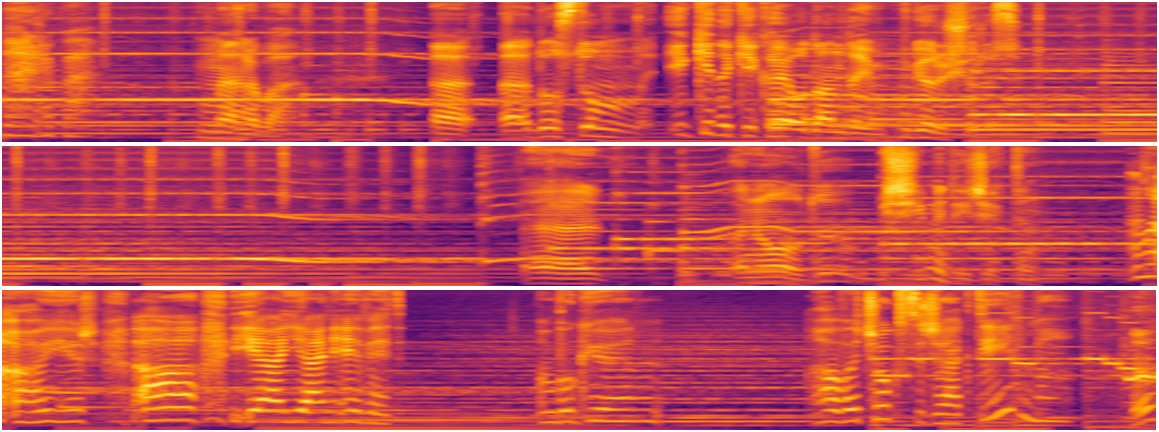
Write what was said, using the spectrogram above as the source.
Merhaba. Merhaba. Ee, e, dostum iki dakikaya odandayım. Görüşürüz. Ee, ne oldu? Bir şey mi diyecektin? Hayır. Aa, ya yani evet. Bugün hava çok sıcak değil mi? Ha?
